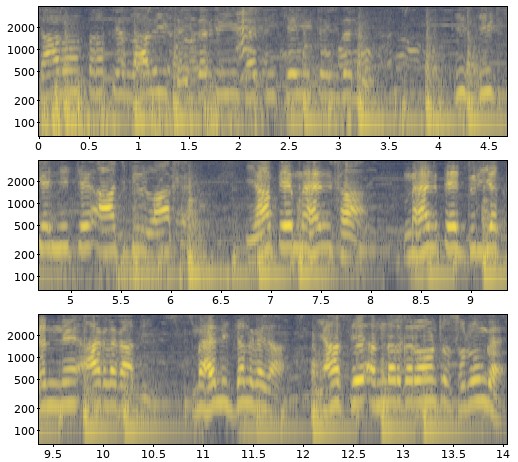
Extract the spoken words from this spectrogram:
चारों तरफ़ ये लाली है, इधर भी ईट है, पीछे ईट है, इधर भी। इस सीट के नीचे आज भी लाख है। यहाँ पे महल था। महल पे दुर्योधन ने आग लगा दी। महल जल गया। यहाँ से अंदर ग्राउंड सुरुंग है।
